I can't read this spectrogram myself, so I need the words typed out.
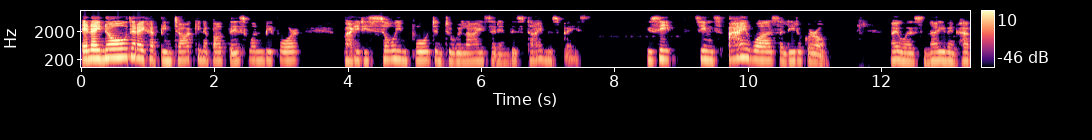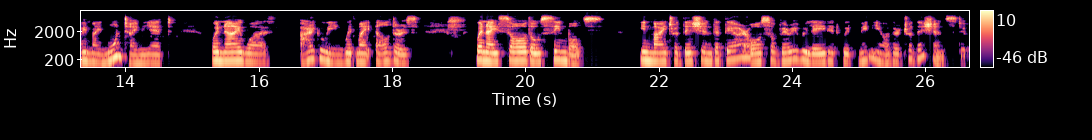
And I know that I have been talking about this one before, but it is so important to realize it in this time and space. You see, since I was a little girl, I was not even having my moon time yet when I was arguing with my elders when I saw those symbols in my tradition that they are also very related with many other traditions too.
